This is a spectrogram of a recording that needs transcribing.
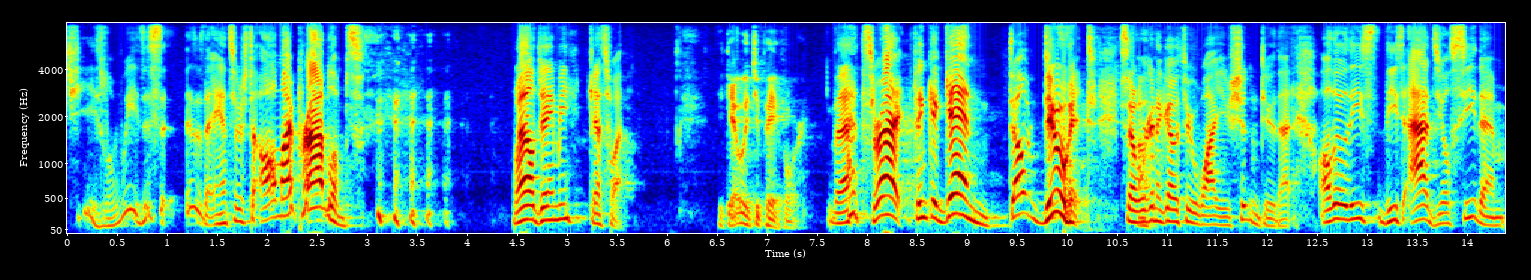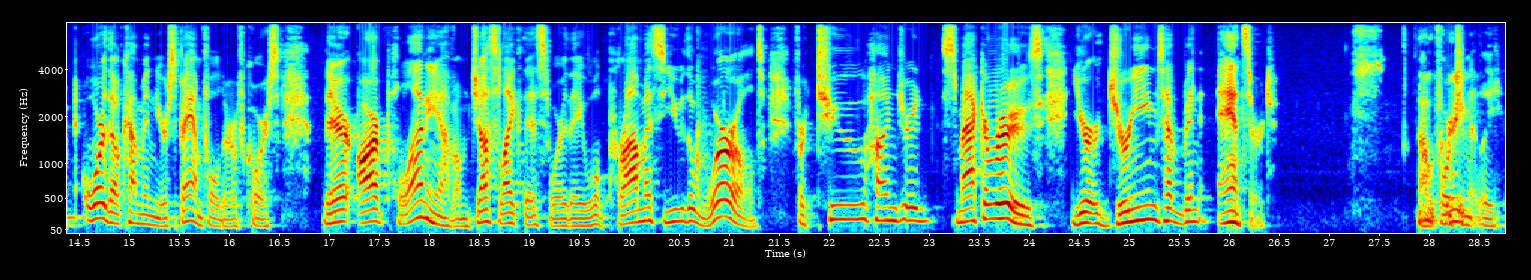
Jeez Louise, this, this is the answers to all my problems. well, Jamie, guess what? You get what you pay for. That's right. Think again. Don't do it. So we're Oh. going to go through why you shouldn't do that. Although these these ads you'll see them or they'll come in your spam folder, of course. There are plenty of them just like this where they will promise you the world for 200 smackaroos. Your dreams have been answered. Oh, great.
